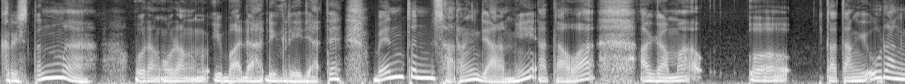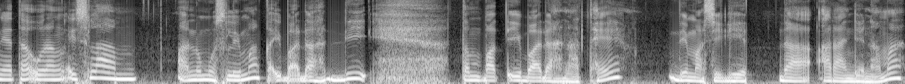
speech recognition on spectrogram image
Kristen mah orang-orang ibadah di gereja teh benten sarang Jami atau agama uh, tatangi orang nyata orang Islam. Anu muslimah ke ibadah di tempat ibadah nate di masjid da aranjenama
